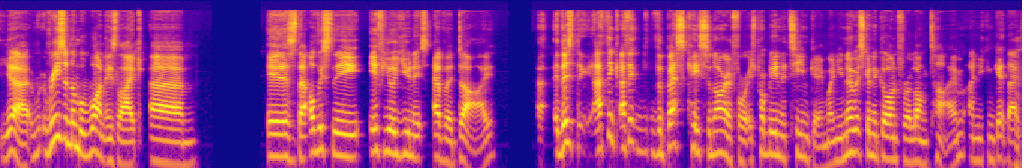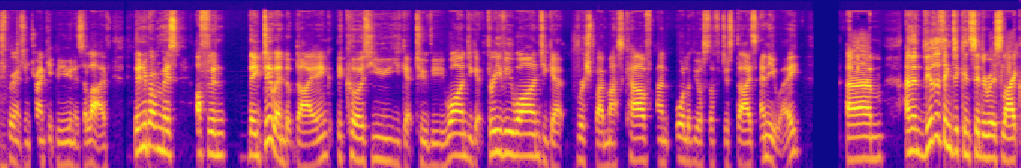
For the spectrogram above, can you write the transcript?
Yeah, reason number one is like um is that obviously if your units ever die, uh, this I think I think the best case scenario for it is probably in a team game when you know it's going to go on for a long time and you can get that mm-hmm. experience and try and keep your units alive. The only problem is often they do end up dying because you you get 2v1 you get 3v1 you get rushed by mass cav and all of your stuff just dies anyway um and then the other thing to consider is like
